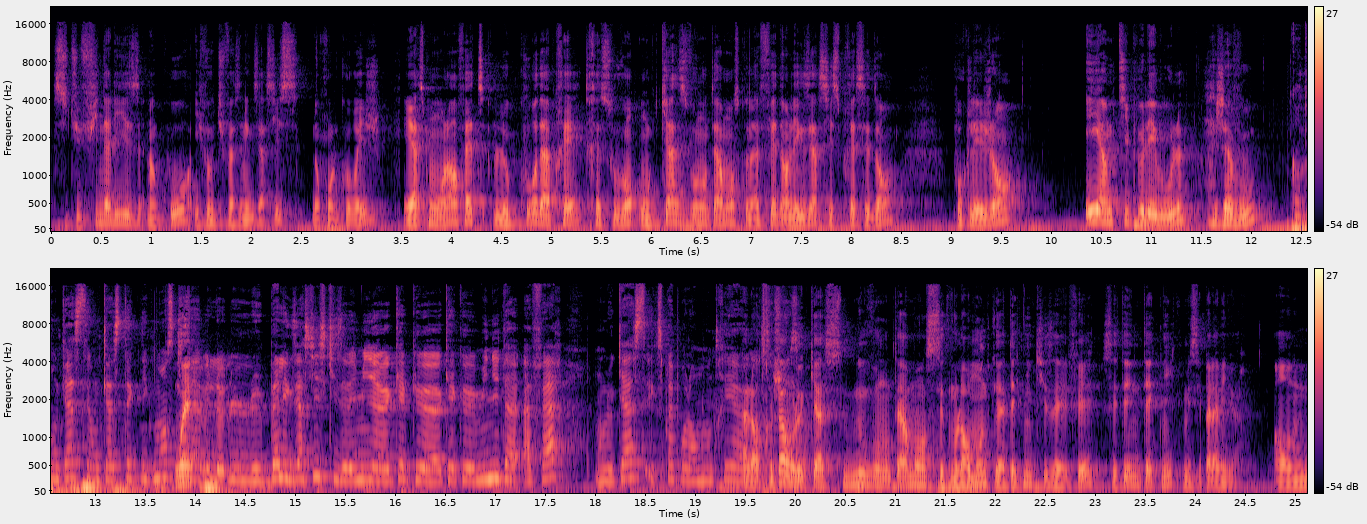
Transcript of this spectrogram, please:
si tu finalises un cours, il faut que tu fasses un exercice, donc on le corrige. Et à ce moment-là, en fait, le cours d'après, très souvent, on casse volontairement ce qu'on a fait dans l'exercice précédent pour que les gens aient un petit peu les boules, j'avoue, quand on casse, on casse techniquement ce le, bel exercice qu'ils avaient mis euh, quelques, quelques minutes à, faire on le casse exprès pour leur montrer. Euh, Alors, c'est pas on le casse nous volontairement, c'est qu'on leur montre que la technique qu'ils avaient fait, c'était une technique, mais c'est pas la meilleure. En,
